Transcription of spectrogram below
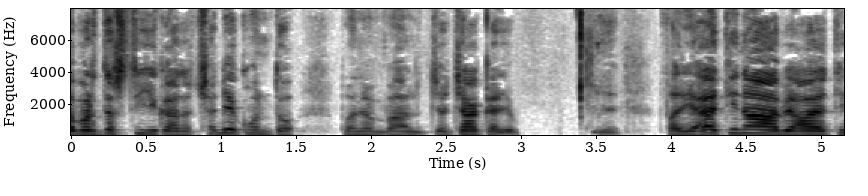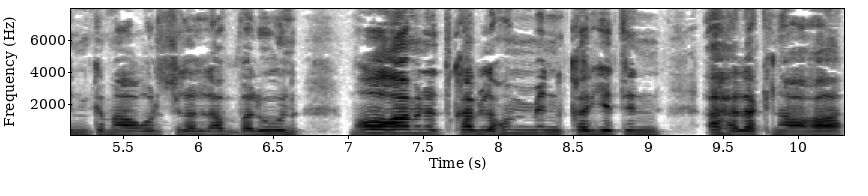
زبردستي جيڪا ڇڏي ڪونه ٿو پنهنجو ڇا ڪجي فلياتنا بآية كما أرسل الأولون ما آمنت قبلهم من قرية أهلكناها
